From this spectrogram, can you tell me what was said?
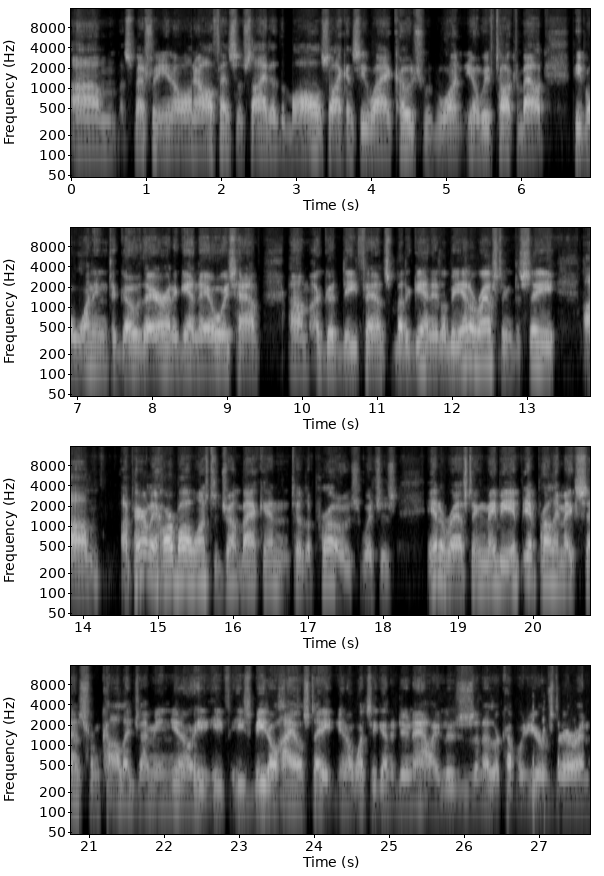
um, especially you know on the offensive side of the ball. So I can see why a coach would want. You know, we've talked about people wanting to go there, and again, they always have um, a good defense. But again, it'll be interesting to see. Um, apparently Harbaugh wants to jump back into the pros, which is interesting. Maybe it, it probably makes sense from college. I mean, you know, he, he he's beat Ohio State. You know, what's he going to do now? He loses another couple years there, and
